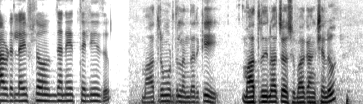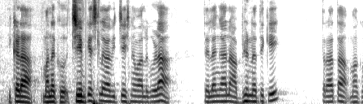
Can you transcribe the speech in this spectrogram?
ఆవిడ లైఫ్లో ఉందనేది తెలియదు. మాతృమూర్తులందరికీ మాతృదినోత్సవ శుభాకాంక్షలు. ఇక్కడ మనకు చీఫ్ గెస్ట్లుగా విచ్చేసిన వాళ్ళు కూడా తెలంగాణ అభ్యున్నతికి తర్వాత మాకు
